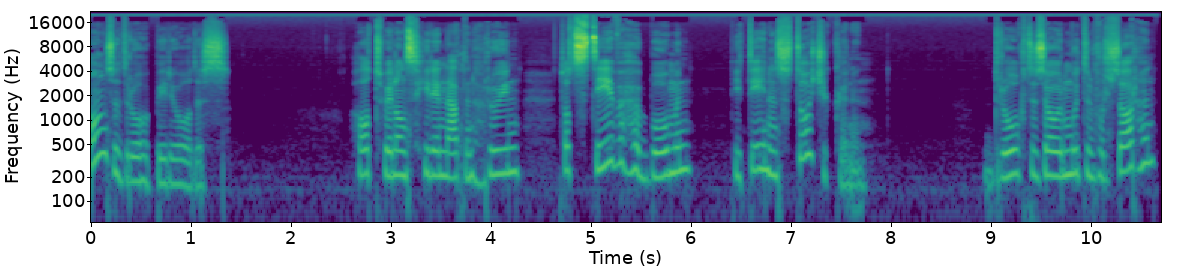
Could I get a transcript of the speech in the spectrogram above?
onze droge periodes. God wil ons hierin laten groeien tot stevige bomen die tegen een stootje kunnen. Droogte zou er moeten voor zorgen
